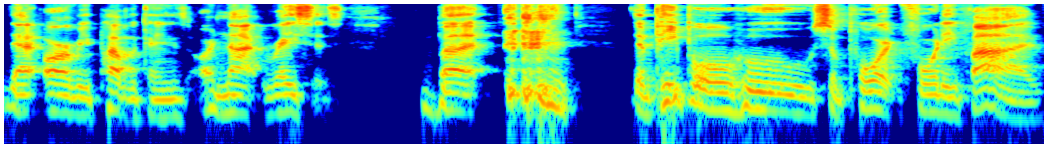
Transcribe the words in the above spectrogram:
that are Republicans are not racist. But the people who support 45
